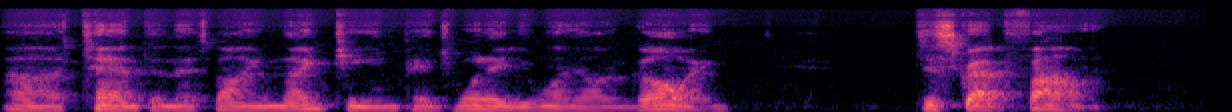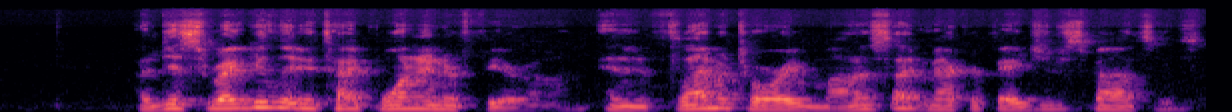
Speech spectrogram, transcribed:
uh, 10th, and that's volume 19, page 181 ongoing, described found a dysregulated type 1 interferon and inflammatory monocyte macrophage responses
